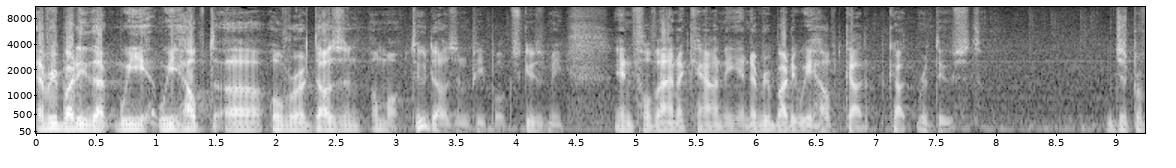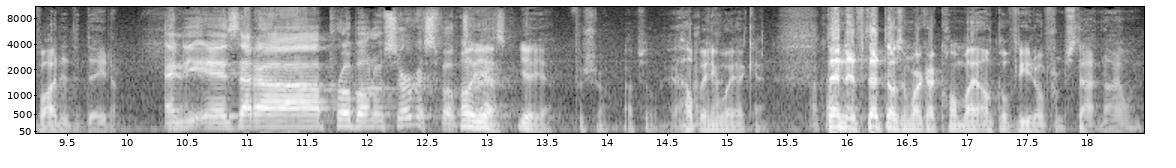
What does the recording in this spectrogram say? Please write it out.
everybody that we we helped uh, over a dozen, almost two dozen people, excuse me, in Fluvanna County, and everybody we helped got got reduced. We just provided the data. And is that a pro bono service, folks? Oh, yeah, yeah, yeah, for sure. Absolutely. I help okay. any way I can. Okay. Then, if that doesn't work, I call my Uncle Vito from Staten Island.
